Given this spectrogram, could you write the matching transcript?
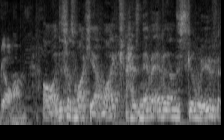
goal. Oh, this was Mikey out. Mike has never ever done this skill move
